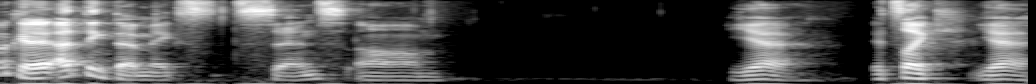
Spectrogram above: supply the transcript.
Okay, I think that makes sense. Um, yeah, it's like yeah,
